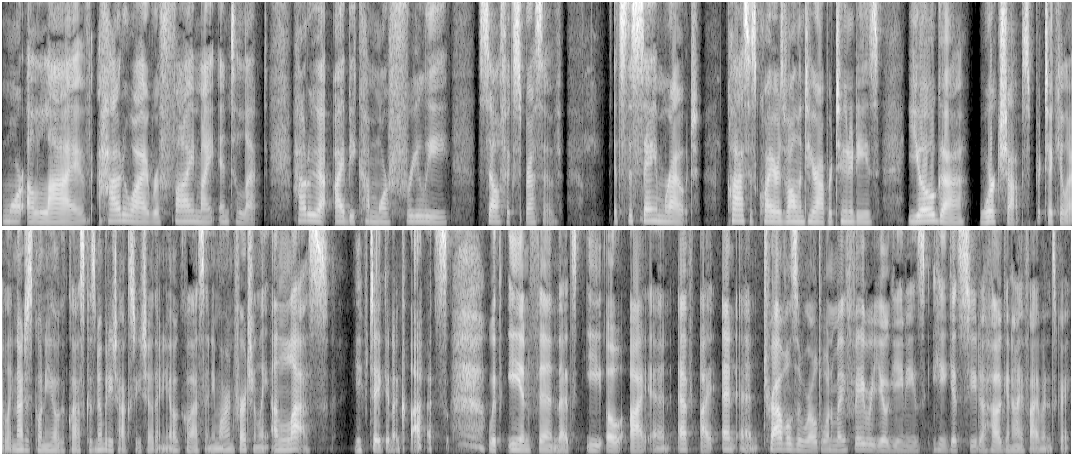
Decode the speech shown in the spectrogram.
more alive? How do I refine my intellect? How do I become more freely self expressive? It's the same route classes, choirs, volunteer opportunities, yoga workshops, particularly, not just going to yoga class, because nobody talks to each other in yoga class anymore, unfortunately, unless you've taken a class with Eoin Finn. That's E O I N F I N N. Travels the world, one of my favorite yoginis. He gets you to hug and high five, and it's great.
